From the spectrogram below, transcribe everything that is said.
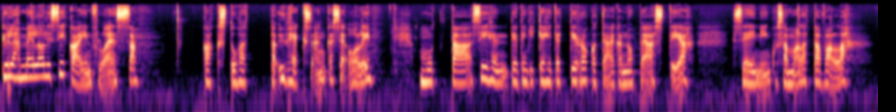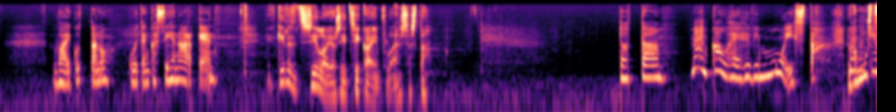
Kyllähän meillä oli sika-influenssa 2009 se oli, mutta siihen tietenkin kehitettiin rokote aika nopeasti ja se ei niin kuin samalla tavalla – vaikuttanut kuitenkaan siihen arkeen. Kirjoitit silloin jo siitä sika-influenssasta? Tota, mä en kauhean hyvin muista. No, mä en musta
